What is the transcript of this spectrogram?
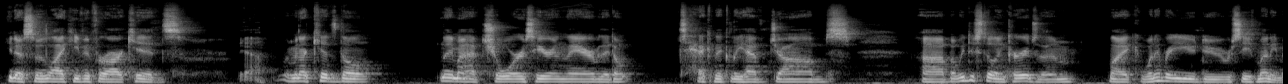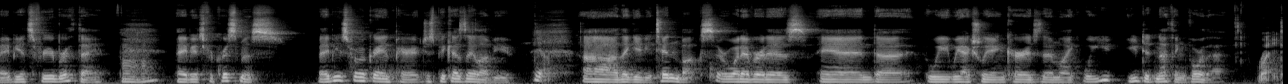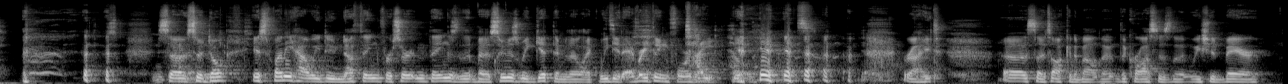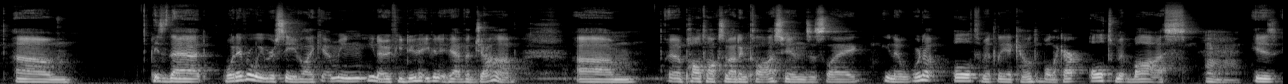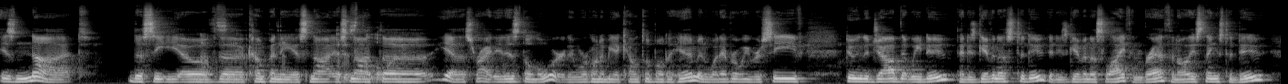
you know so like even for our kids yeah, I mean, our kids don't, they might have chores here and there, but they don't technically have jobs. Uh, but we do still encourage them Like whenever you do receive money, maybe it's for your birthday, Uh-huh. maybe it's for Christmas, maybe it's from a grandparent just because they love you. Yeah. Uh, they give you ten bucks or whatever it is, and uh, we we actually encourage them like, well, you you did nothing for that. Right. So so don't. It's funny how we do nothing for certain things, but as soon as we get them, they're like, we did everything for them. Tight held hands. right. Uh, so talking about the, the crosses that we should bear, um, is that whatever we receive, like I mean, you know, if you do, even if you have a job, um, uh, Paul talks about in Colossians, it's like you know we're not ultimately accountable. Like our ultimate boss Mhm. is is not the CEO of the company. It's not. It's the not the, Yeah, that's right. It is the Lord, and we're going to be accountable to Him. And whatever we receive, doing the job that we do, that He's given us to do, that He's given us life and breath and all these things to do,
